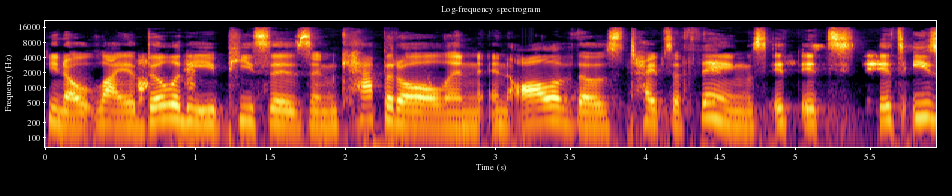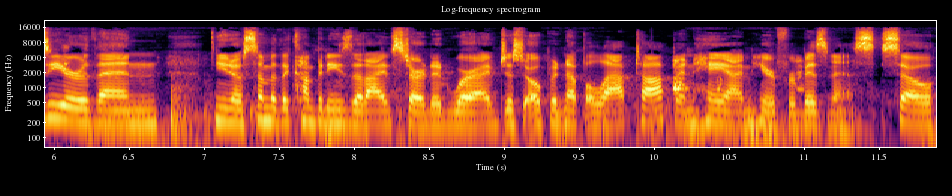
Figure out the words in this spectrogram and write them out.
you know, liability pieces and capital and, and all of those types of things. It, it's it's easier than, you know, some of the companies that I've started where I've just opened up a laptop and hey, I'm here for business. So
